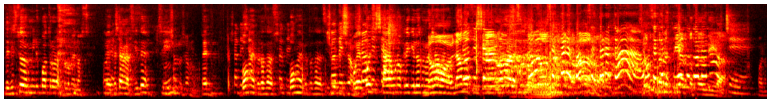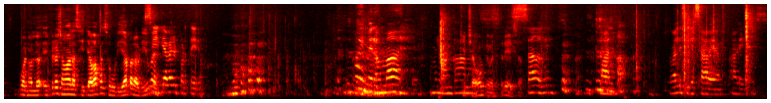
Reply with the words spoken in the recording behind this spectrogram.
Necesito dormir 4 horas por lo menos. ¿Me despertan a las 7? Sí, yo lo llamo. Eh, Yo ¿Vos me llamo, despertás a las yo 7? te- ¿Vos me despertás a las 7? yo te llamo. Porque después cada llamo. uno cree que el otro me No, llama. hablamos Yo te llamo. No, vamos a estar, vamos a estar acá. Vamos a estar estudiando toda la noche. Bueno, bueno lo- espero llamar a las 7. ¿Abajo hay seguridad para abrirme? Sí, te abre el portero. Ay, menos mal. Me lo bancaba. Qué chabón que me estresa. ¿Pesado qué es? Bueno, igual decir que sabe a, veces.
